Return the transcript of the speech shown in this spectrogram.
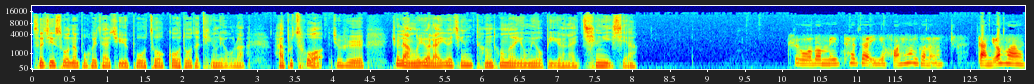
雌激素呢不会在局部做过多的停留了，还不错。就是这两个月来月经疼痛呢有没有比原来轻一些？这个我倒没太在意，好像可能感觉好像。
